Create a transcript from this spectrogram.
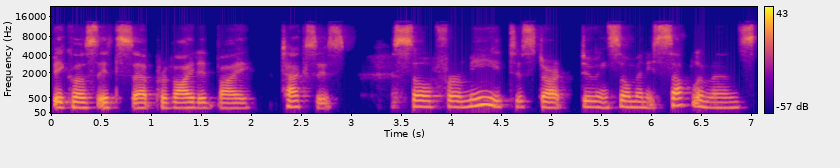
because it's uh, provided by taxes. So for me to start doing so many supplements,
